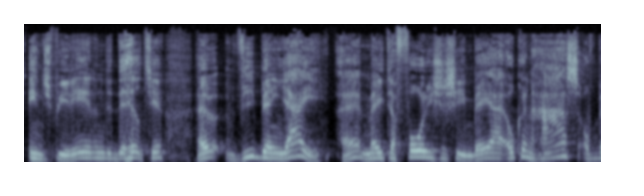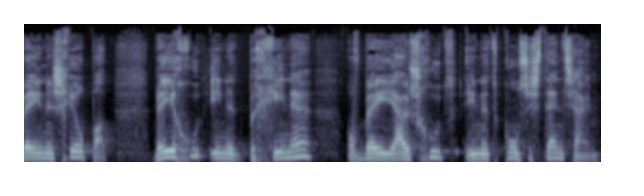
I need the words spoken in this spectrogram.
inspirerende deeltje, wie ben jij? Metaforisch gezien, ben jij ook een haas of ben je een schildpad? Ben je goed in het beginnen of ben je juist goed in het consistent zijn?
